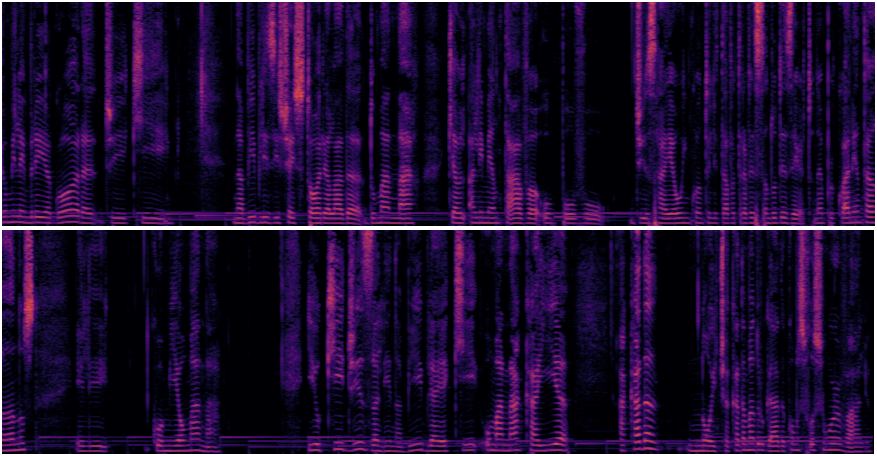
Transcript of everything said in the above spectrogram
Eu me lembrei agora de que na Bíblia existe a história lá da, do maná que alimentava o povo de Israel enquanto ele estava atravessando o deserto, né? Por 40 anos ele comia o maná. E o que diz ali na Bíblia é que o maná caía a cada noite, a cada madrugada, como se fosse um orvalho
